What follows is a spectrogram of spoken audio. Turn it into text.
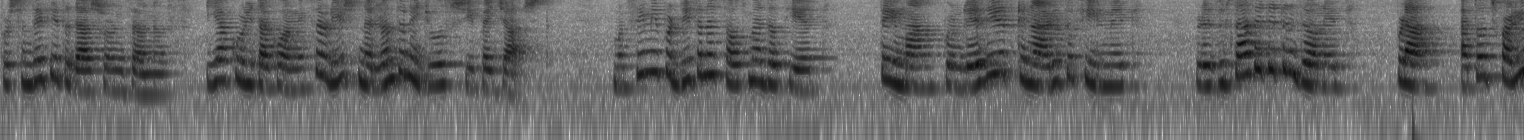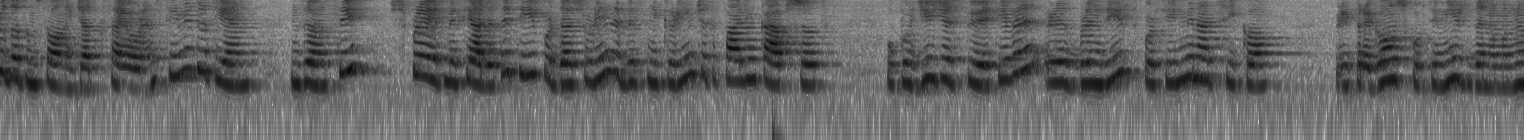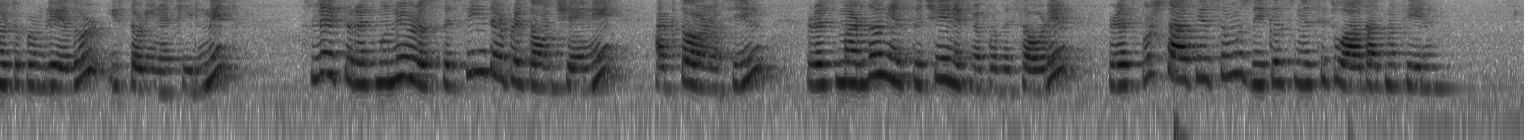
Përshëndetje të dashur nxënës! Ja ku ritakohemi sërish në lëndën e gjuhës shqipe gjashtë. Mësimi për ditën e sotme do të jetë tema, Përmbledhje e skenarit të filmit. Rezultatet e të nxënit. Pra, ato çfarë ju do të mësoni gjatë kësaj ore mësimi do të jenë, Nxënësi, shprehet me fjalët e tij për dashurinë dhe besnikërinë që të falin kafshët. U përgjigjet pyetjeve rreth brendisë për filmin Hachiko. ritregon shkurtimisht dhe në mënyrë të përmbledhur historinë e filmit, flet rreth mënyrës se si interpreton qeni aktor në film, rreth marrëdhënies së qenit me profesorin, rreth përshtatjes së muzikës me situatat në film.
